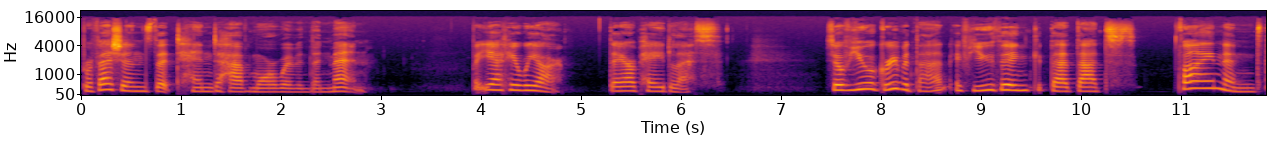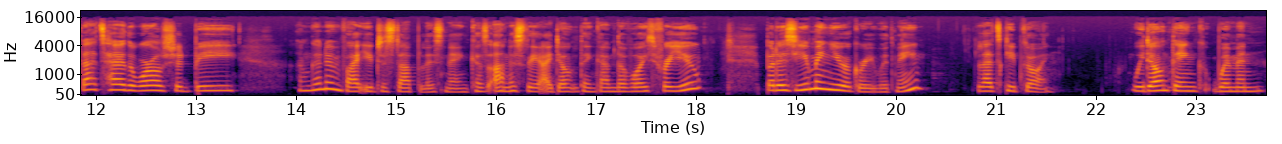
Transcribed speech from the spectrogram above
professions that tend to have more women than men. But yet here we are. They are paid less. So if you agree with that, if you think that that's fine and that's how the world should be, I'm going to invite you to stop listening because honestly, I don't think I'm the voice for you. But assuming you agree with me, let's keep going. We don't think women,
